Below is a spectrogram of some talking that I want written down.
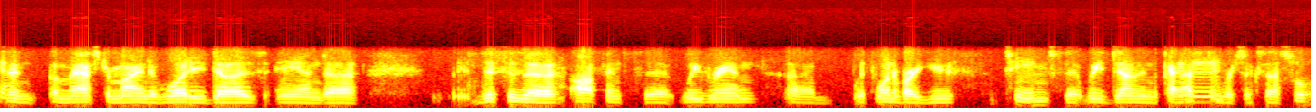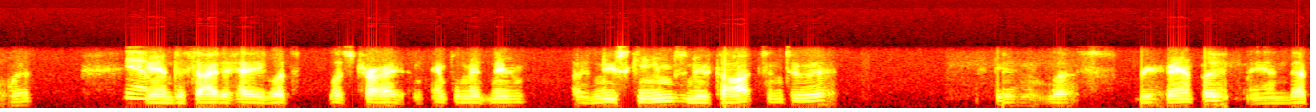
okay. a mastermind of what he does, and uh, this is a offense that we ran um, with one of our youth teams that we've done in the past mm-hmm. and were successful with, yeah. and decided, hey, let's let's try and implement new uh, new schemes, new thoughts into it, and let's revamp it. And that's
